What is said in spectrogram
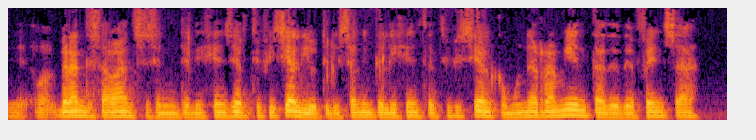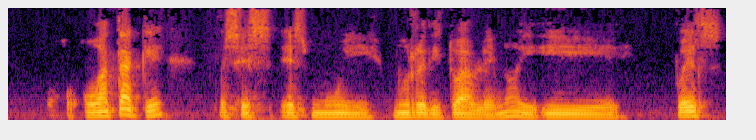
eh, grandes avances en inteligencia artificial y utilizar la inteligencia artificial como una herramienta de defensa o ataque, pues es, es muy, muy redituable, ¿no? Y, pues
